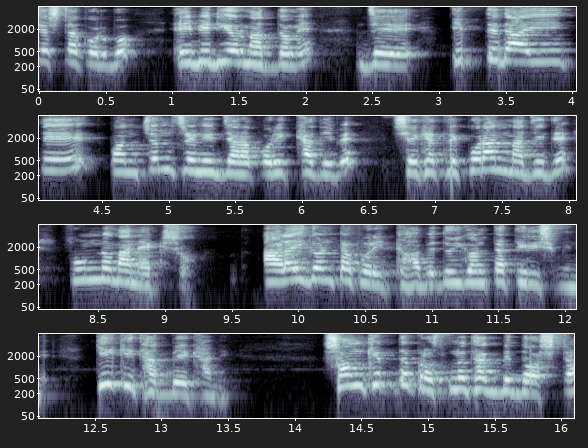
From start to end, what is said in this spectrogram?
চেষ্টা করব, এই ভিডিওর মাধ্যমে। যে ইবতেদায়ীতে পঞ্চম শ্রেণির যারা পরীক্ষা দিবে, সেক্ষেত্রে কোরআন মাজিদে পূর্ণমান একশো। আড়াই ঘণ্টা পরীক্ষা হবে, দুই ঘণ্টা তিরিশ মিনিট। কি কি থাকবে এখানে? সংক্ষিপ্ত প্রশ্ন থাকবে দশটা,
